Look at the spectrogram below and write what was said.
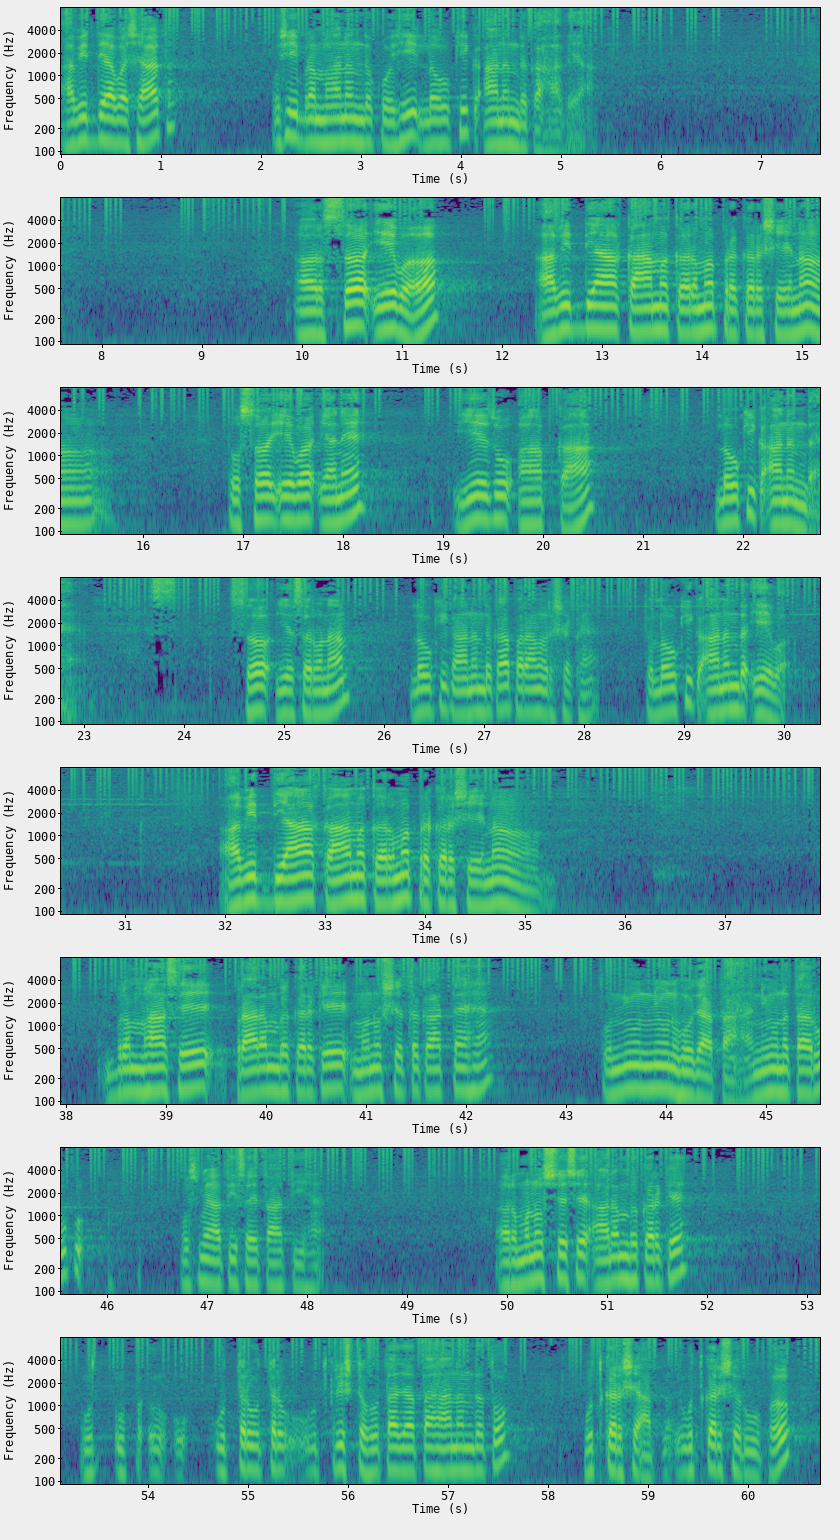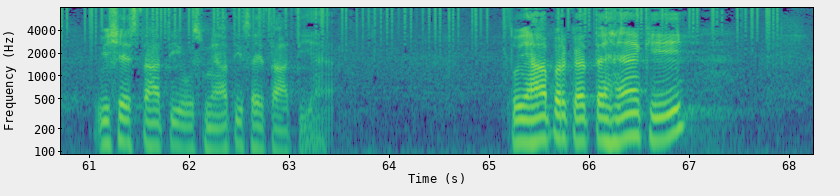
अविद्यावशात, उसी ब्रह्मानंद को ही लौकिक आनंद कहा गया। और स एव अविद्या काम कर्म प्रकर्षेण तो स एव यानी ये जो आपका लौकिक आनंद है। स ये सर्वनाम लौकिक आनंद का परामर्शक है। तो लौकिक आनंद एव। एवं अविद्या काम कर्म प्रकर्षेण ब्रह्मा से प्रारंभ करके मनुष्य तक आते हैं तो न्यून न्यून हो जाता है। न्यूनता रूप उसमें अतिशयता आती है। और मनुष्य से आरंभ करके उत्तर उत्तर, उत्कृष्ट होता जाता है आनंद तो उत्कर्ष उत्कर्ष रूप विशेषता आती है, उसमें अतिशयता आती है। तो यहाँ पर कहते हैं कि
